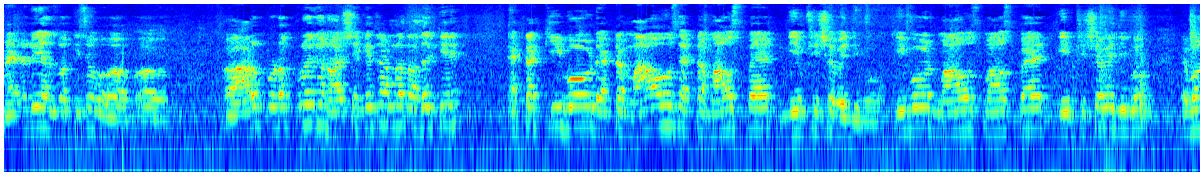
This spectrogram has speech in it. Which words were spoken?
ম্যাটেরিয়াল বা কিছু আহ, আহ, আরও প্রোডাক্ট প্রয়োজন হয় সেক্ষেত্রে আমরা তাদেরকে একটা কিবোর্ড একটা মাউস একটা মাউস প্যাড গিফট হিসেবে দিব। Keyboard mouse mouse pad gift হিসেবে দিব এবং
